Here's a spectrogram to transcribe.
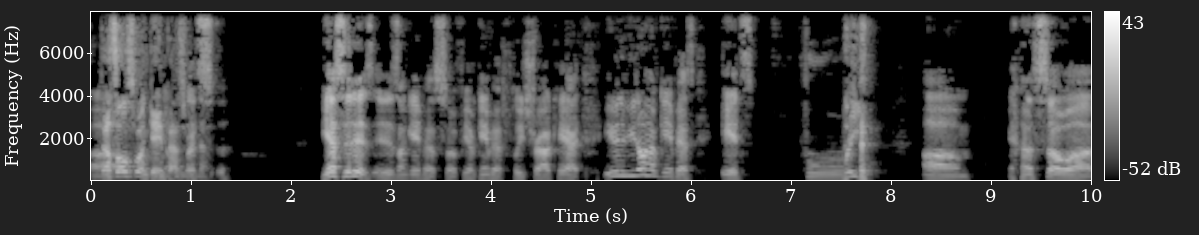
That's Um, also on Game you know, Pass right let's- Yes, it is. It is on Game Pass. So if you have Game Pass, please try out KI. Even if you don't have Game Pass, it's free. um, so uh,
